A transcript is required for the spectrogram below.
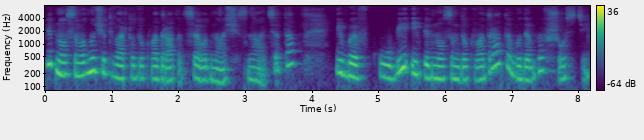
Підносимо 1 четверту до квадрата, це 1 шістнадцята, і b в кубі, і підносимо до квадрата, буде b в шостій.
